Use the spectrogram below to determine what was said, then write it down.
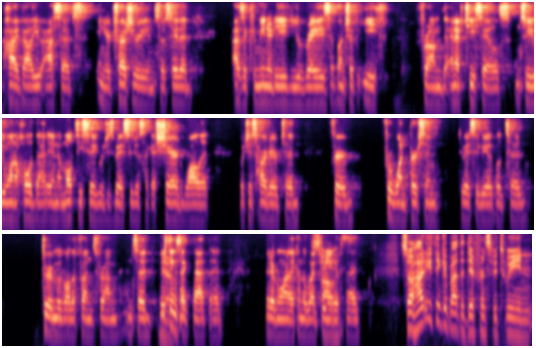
high value assets in your treasury. And so say that as a community, you raise a bunch of ETH from the NFT sales. And so you want to hold that in a multi-sig, which is basically just like a shared wallet, which is harder to for for one person to basically be able to to remove all the funds from. And so there's yeah. things like that that that are more like on the web three side. So how do you think about the difference between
